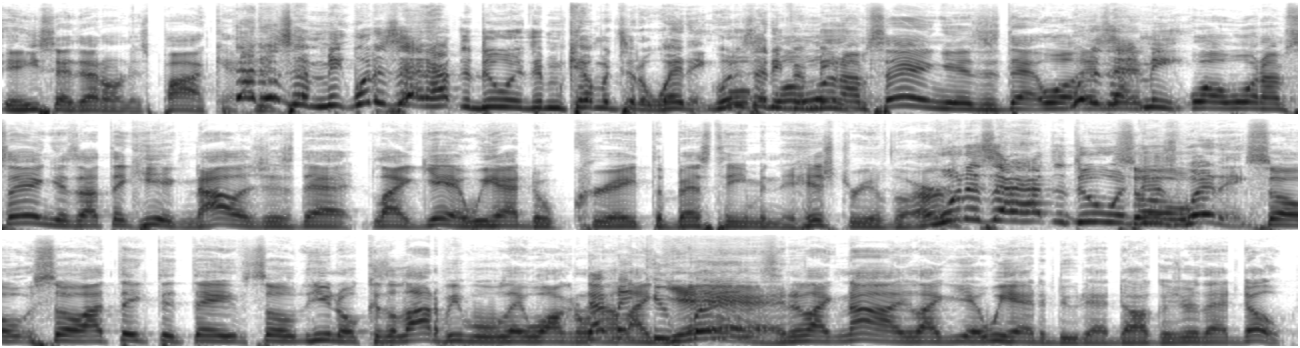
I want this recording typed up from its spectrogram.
and he said that on his podcast. That doesn't mean. What does that have to do with him coming to the wedding? What does that well, even what mean? I'm saying is, is that well, What does that then- mean? Well, what I'm saying is, I think he acknowledges that, like, yeah, we had to create the best team in the history of the earth. what does that have to do with this wedding? So, so I think that they, so you know, because a lot of people they walking around like, yeah, friends? and they're like, nah, you're like, yeah, we had to do that, dog, because you're that dope.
